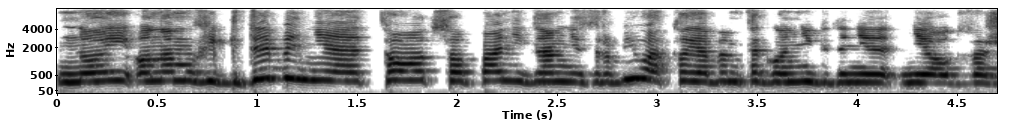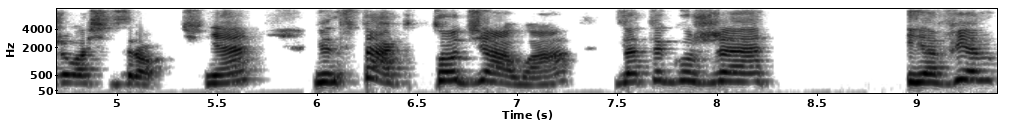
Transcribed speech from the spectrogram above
no i ona mówi, gdyby nie to, co pani dla mnie zrobiła, to ja bym tego nigdy nie, nie odważyła się zrobić, nie? Więc tak, to działa, dlatego że ja wiem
